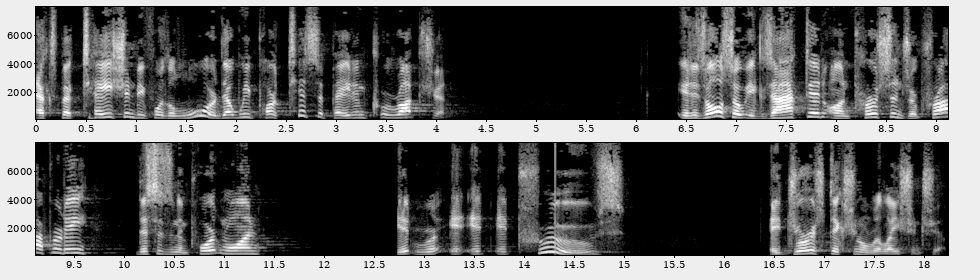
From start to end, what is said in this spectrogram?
expectation before the Lord that we participate in corruption. It is also exacted on persons or property. This is an important one. It, it, it proves a jurisdictional relationship.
